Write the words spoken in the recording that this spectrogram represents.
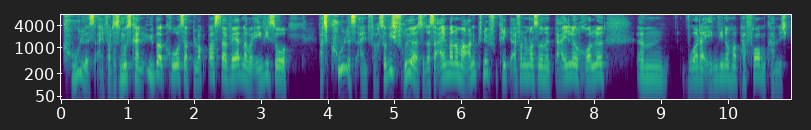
Cooles einfach. Das muss kein übergroßer Blockbuster werden, aber irgendwie so, was Cooles einfach, so wie es früher, so dass er einmal nochmal anknüpft und kriegt einfach nochmal so eine geile Rolle, ähm, wo er da irgendwie nochmal performen kann. Ich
